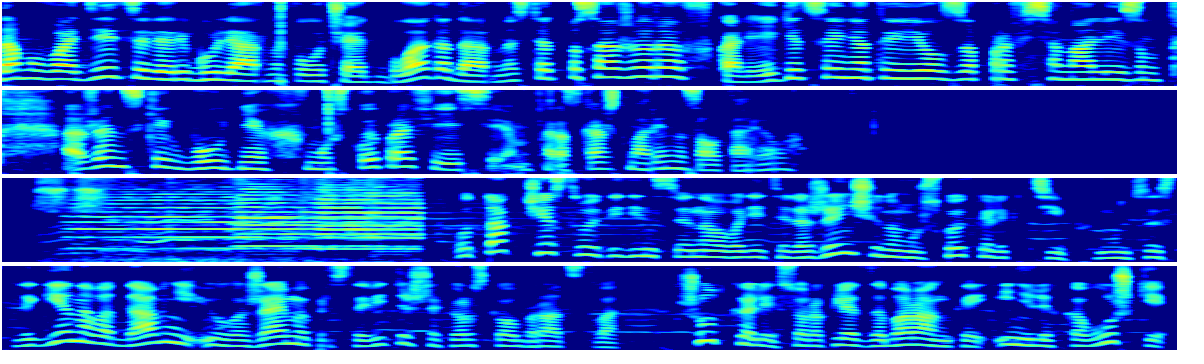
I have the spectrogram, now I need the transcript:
Дама-водитель регулярно получает благодарность от пассажиров. Коллеги ценят ее за профессионализм. О женских буднях в мужской профессии расскажет Марина Золотарева. Вот так чествует единственного водителя женщину мужской коллектив. Мунцист Легенова – давний и уважаемый представитель шоферского братства. Шутка ли 40 лет за баранкой и не легковушки,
